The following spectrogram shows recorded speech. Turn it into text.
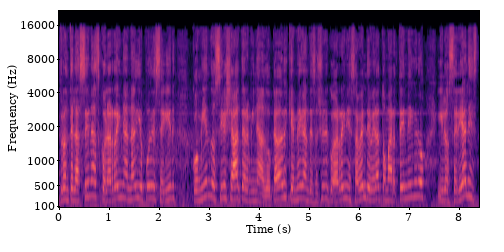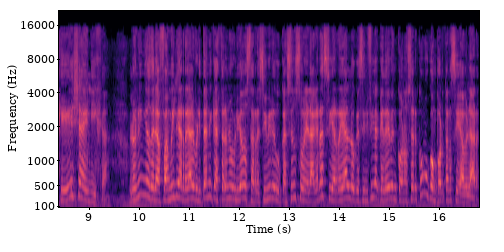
Durante las cenas con la reina nadie puede seguir comiendo si ella ha terminado. Cada vez que Meghan desayune con la reina Isabel deberá tomar té negro y los cereales que ella elija. Los niños de la familia real británica estarán obligados a recibir educación sobre la gracia real, lo que significa que deben conocer cómo comportarse y hablar.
